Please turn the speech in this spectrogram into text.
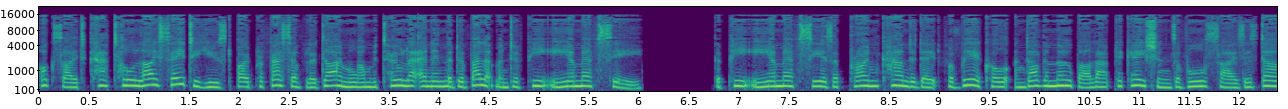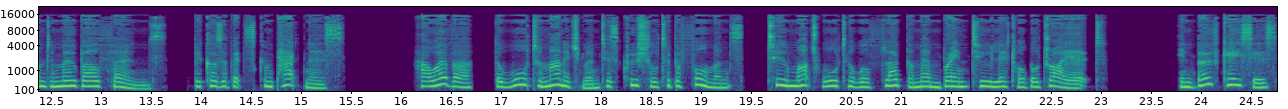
oxide catholicate used by Professor Vladimir Matolín in the development of PEMFC. The PEMFC is a prime candidate for vehicle and other mobile applications of all sizes down to mobile phones, because of its compactness. However, the water management is crucial to performance, too much water will flood the membrane too little will dry it. In both cases,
